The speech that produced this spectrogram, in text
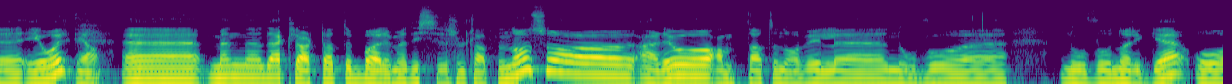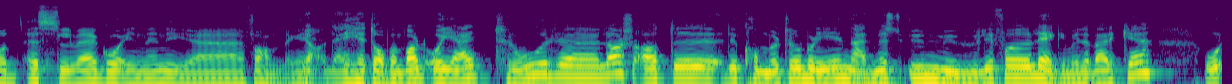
eh, i år. Ja. Eh, men eh, det er klart at bare med disse resultatene nå, så er det jo å anta at nå vil eh, Novo, Novo Norge og SLV gå inn i nye forhandlinger. Ja, det er helt åpenbart. Og jeg tror, Lars, at det kommer til å bli nærmest umulig for Legemiddelverket å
